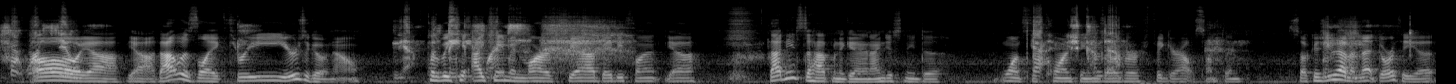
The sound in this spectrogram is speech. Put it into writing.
Fort Worth? Oh too? yeah, yeah. That was like three years ago now. yeah. Because we ca- I came in March. Yeah, baby Flint. Yeah, that needs to happen again. I just need to once this Yeah, should quarantine is down. over, figure out something. So, because you haven't met Dorothy yet.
